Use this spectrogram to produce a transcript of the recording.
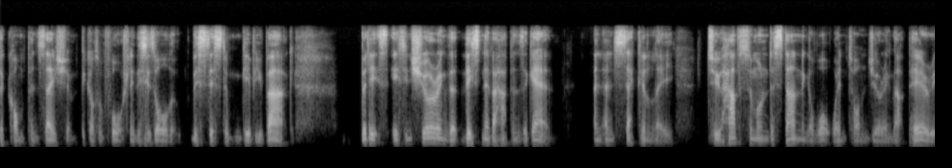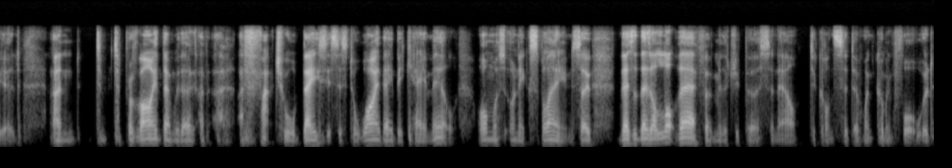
the compensation because unfortunately this is all that this system can give you back. But it's it's ensuring that this never happens again. And and secondly to have some understanding of what went on during that period and to, to provide them with a, a, a, factual basis as to why they became ill, almost unexplained. So there's a, there's a lot there for military personnel to consider when coming forward.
